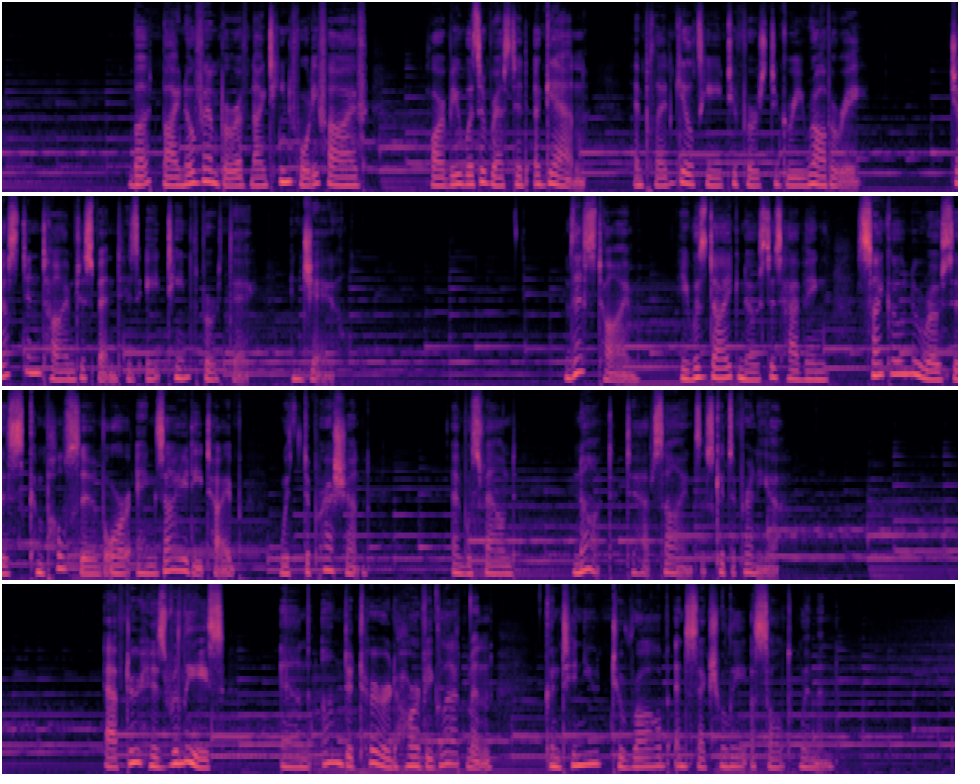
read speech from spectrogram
But by November of 1945, Harvey was arrested again and pled guilty to first degree robbery, just in time to spend his 18th birthday in jail. This time, he was diagnosed as having psychoneurosis compulsive or anxiety type with depression and was found not to have signs of schizophrenia. After his release, an undeterred Harvey Glatman continued to rob and sexually assault women.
